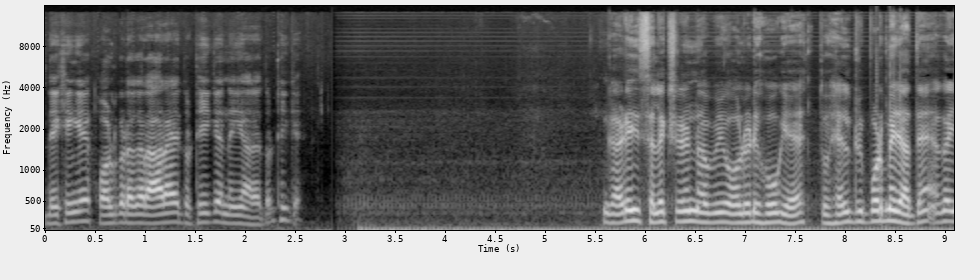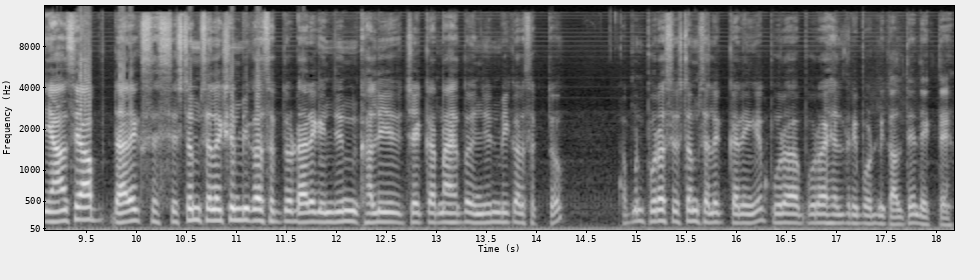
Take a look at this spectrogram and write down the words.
देखेंगे। फॉल्ट कोड अगर आ रहा है तो ठीक है, नहीं आ रहा है तो ठीक है। गाड़ी सिलेक्शन अभी ऑलरेडी हो गया है तो हेल्थ रिपोर्ट में जाते हैं। अगर यहाँ से आप डायरेक्ट सिस्टम सिलेक्शन भी कर सकते हो डायरेक्ट इंजन खाली चेक करना है तो इंजन भी कर सकते हो। अपन पूरा सिस्टम सेलेक्ट करेंगे, पूरा पूरा हेल्थ रिपोर्ट निकालते हैं, देखते हैं।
